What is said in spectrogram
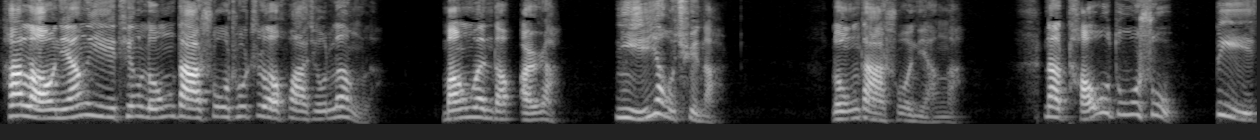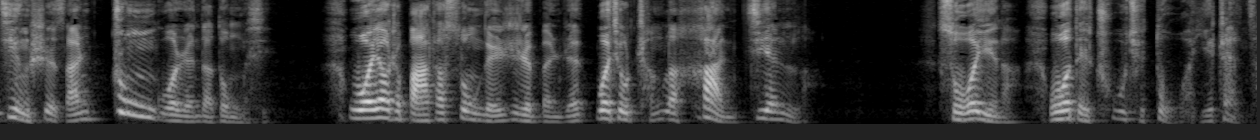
他老娘一听龙大说出这话，就愣了，忙问道：“儿啊，你要去哪儿？”龙大说：“娘啊，那桃都树毕竟是咱中国人的东西。”我要是把它送给日本人，我就成了汉奸了。所以呢，我得出去躲一阵子，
